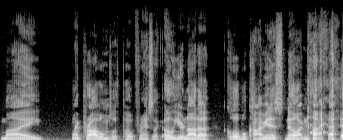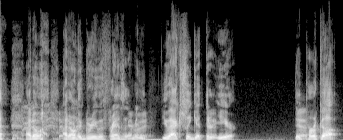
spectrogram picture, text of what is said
my, my problems with Pope Francis. Like, oh, you're not a, global communist? No, I'm not. I don't. I don't agree with Francis. Everything. Right. You actually get their ear. They yeah. perk up.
